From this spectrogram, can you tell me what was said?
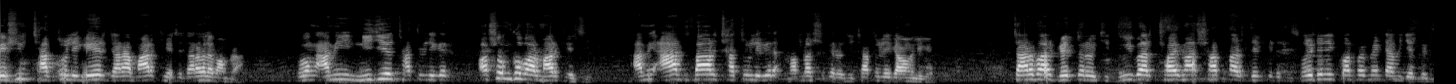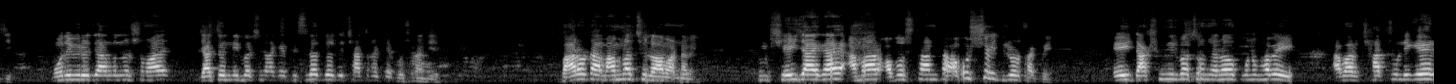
বেশি ছাত্রলীগের যারা মার খেয়েছে, তারা হলাম আমরা। এবং আমি নিজে ছাত্রলীগের অসংখ্যবার মার খেয়েছি। আমি আটবার ছাত্রলীগের মামলার শিকার হয়েছি, ছাত্রলীগ আওয়ামী লীগের। চারবার গ্রেপ্তার হয়েছি, দুইবার ছয় মাস সাত মাস জেল কেটেছি। সলিটারি কনফার্মেন্টে আমি জেল কেটেছি। মোদী বিরোধী আন্দোলনের সময় জাতীয় নির্বাচন আগে ফিসলত বিরোধী ছাত্রলীগের ঘোষণা দিয়ে বারোটা মামলা ছিল আমার নামে। এবং সেই জায়গায় আমার অবস্থানটা অবশ্যই দৃঢ় থাকবে। এই ডাকসু নির্বাচন যেন কোনোভাবেই আবার ছাত্রলীগের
